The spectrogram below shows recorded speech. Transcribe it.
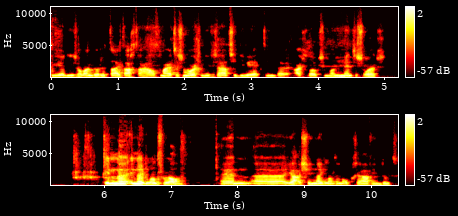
meer, die al lang door de tijd achterhaald. Maar het is een organisatie die werkt in de archeologische monumentenzorg in, uh, in Nederland vooral. En uh, ja, als je in Nederland een opgraving doet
